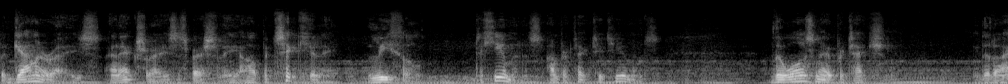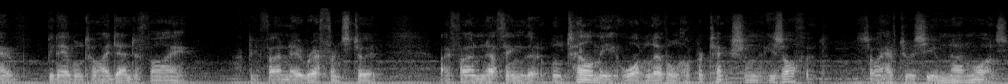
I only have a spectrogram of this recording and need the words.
But gamma rays, and X-rays especially, are particularly lethal to humans, unprotected humans. There was no protection that I have been able to identify. I've been found no reference to it. I found nothing that will tell me what level of protection is offered. So I have to assume none was.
